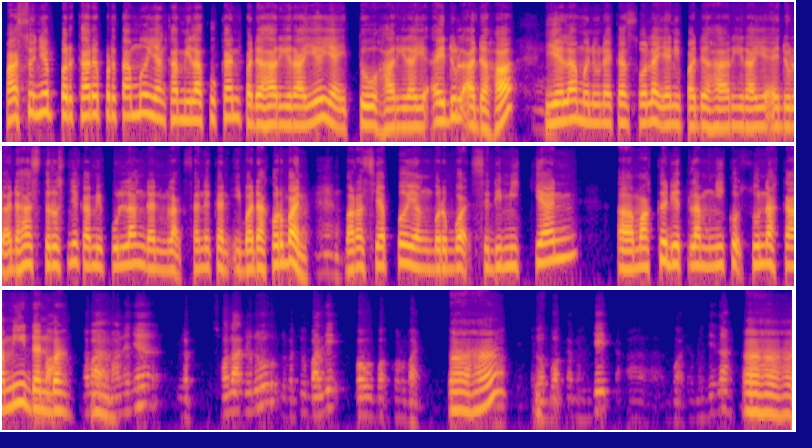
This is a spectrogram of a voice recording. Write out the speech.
Maksudnya perkara pertama yang kami lakukan pada hari raya iaitu hari raya Aidul Adha ialah menunaikan solat yakni pada hari raya Aidul Adha seterusnya kami pulang dan melaksanakan ibadah korban. Hmm. Barang siapa yang berbuat sedemikian uh, maka dia telah mengikut sunnah kami dan Nampak? bar- Nampak? Hmm. Maknanya solat dulu lepas tu balik baru buat korban. Aha. Ha, Kalau buat kat masjid uh, buat kat masjid lah. Aha, ha.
